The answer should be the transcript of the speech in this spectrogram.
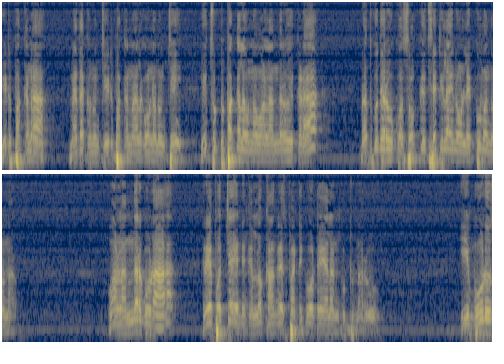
ఇటు పక్కన మెదక్ నుంచి ఇటు పక్కన నల్గొండ నుంచి ఈ చుట్టుపక్కల ఉన్న వాళ్ళందరూ ఇక్కడ బ్రతుకు తెరువు కోసం సెటిల్ అయిన వాళ్ళు ఎక్కువ మంది ఉన్నారు. వాళ్ళందరూ కూడా రేపు వచ్చే ఎన్నికల్లో కాంగ్రెస్ పార్టీకి ఓటేయాలనుకుంటున్నారు ఈ మూడు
